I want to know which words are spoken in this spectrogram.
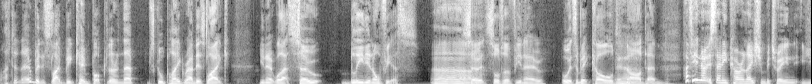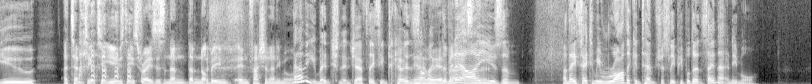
I don't know, but it's like became popular in their school playground. It's like you know, well, that's so bleeding obvious. Ah. So it's sort of you know, oh, it's a bit cold, Yeah. Narden. Have you noticed any correlation between you attempting to use these phrases and them them not being in fashion anymore? Now that you mention it, Geoff, they seem to coincide. Yeah, the minute that, I it? use them, and they say to me rather contemptuously, "People don't say that anymore."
